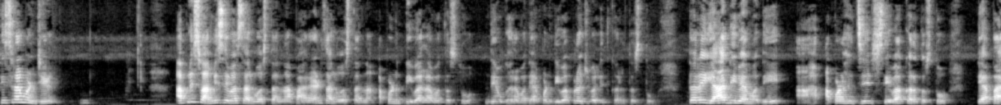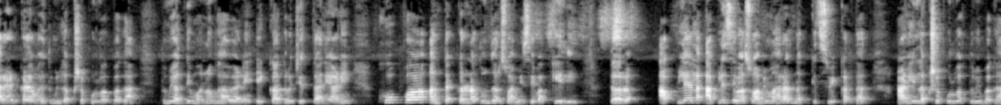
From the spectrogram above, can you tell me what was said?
तिसरा म्हणजे आपली स्वामी सेवा चालू असताना पारायण चालू असताना आपण दिवा लावत असतो. देवघरामध्ये आपण दिवा प्रज्वलित करत असतो. तर या दिव्यामध्ये आपण जी सेवा करत असतो त्या पारायण काळामध्ये तुम्ही लक्षपूर्वक बघा. तुम्ही अगदी मनोभावाने एकाग्र चित्ताने आणि खूप अंतःकरणातून जर स्वामी सेवा केली तर आपल्याला आपली सेवा स्वामी महाराज नक्कीच स्वीकारतात. आणि लक्षपूर्वक तुम्ही बघा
